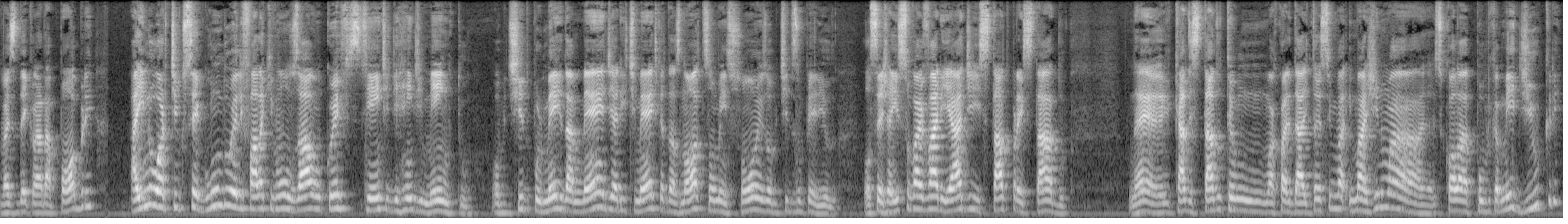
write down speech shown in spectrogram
vai se declarar pobre. Aí no artigo 2 ele fala que vão usar um coeficiente de rendimento obtido por meio da média aritmética das notas ou menções obtidas no período. Ou seja, isso vai variar de estado para estado. Né? Cada estado tem uma qualidade. Então, você imagina uma escola pública medíocre,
